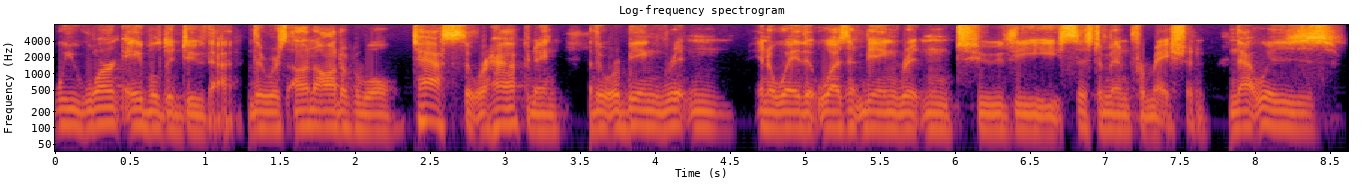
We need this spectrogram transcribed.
we weren't able to do that. There was unauditable tasks that were happening that were being written in a way that wasn't being written to the system information. And that was,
